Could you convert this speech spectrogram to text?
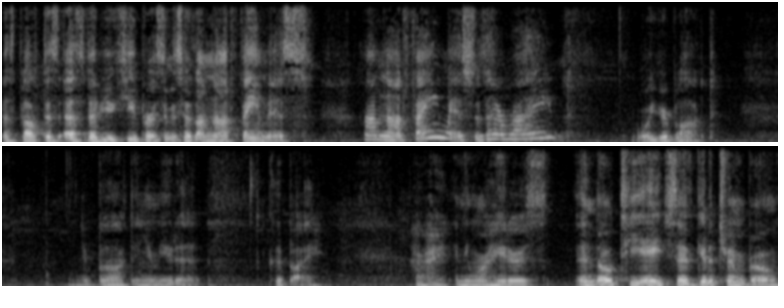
Let's block this SWQ person who says, I'm not famous. I'm not famous. Is that right? Well, you're blocked. You're blocked and you're muted. Goodbye. All right. Any more haters? And oh, TH says, get a trim, bro.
